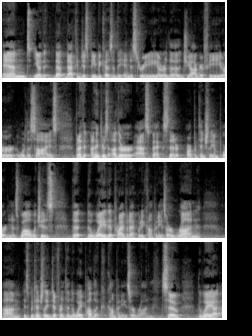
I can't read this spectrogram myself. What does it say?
And, you know that that could just be because of the industry or the geography or or the size. But I, th- I think there's other aspects that are, are, potentially important as well, which is the, the way that private equity companies are run um, is potentially different than the way public companies are run. So the way I,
